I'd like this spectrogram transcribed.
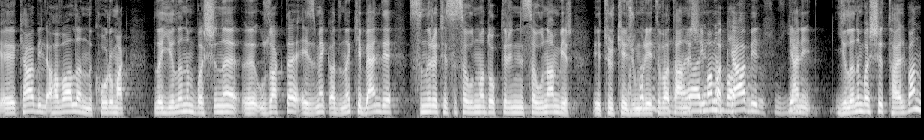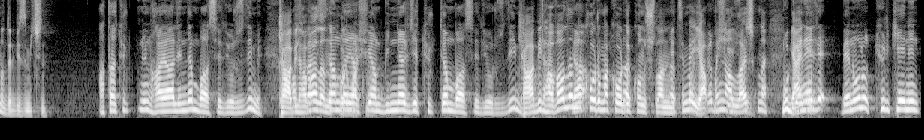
e, Kabil havaalanını korumakla yılanın başını e, uzakta ezmek adına ki ben de sınır ötesi savunma doktrinini savunan bir e, Türkiye Cumhuriyeti vatandaşıyım ama Kabil yani yılanın başı Taliban mıdır bizim için? Atatürk'ün hayalinden bahsediyoruz değil mi? Kabil havaalanını korumak mı? yaşayan binlerce Türk'ten bahsediyoruz değil mi? Kabil havaalanını korumak orada konuşulan Metin Bey yapmayın şey Allah aşkına. Bu Yani- genelde ben onu Türkiye'nin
